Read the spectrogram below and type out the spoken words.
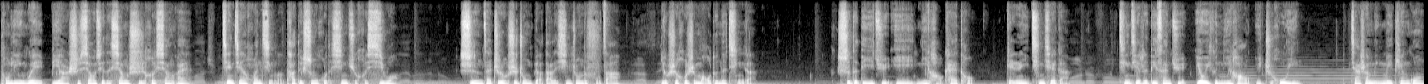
同另一位比尔斯小姐的相识和相爱，渐渐唤醒了他对生活的兴趣和希望。诗人在这首诗中表达了心中的复杂，有时候是矛盾的情感。诗的第一句以“你好”开头，给人以亲切感，紧接着第三句又一个“你好”与之呼应，加上明媚天光。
